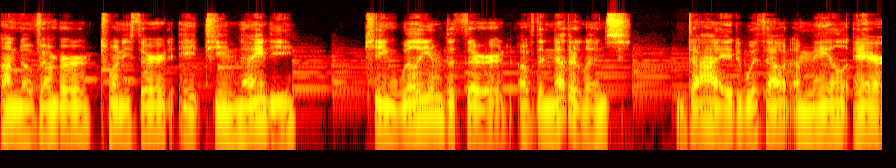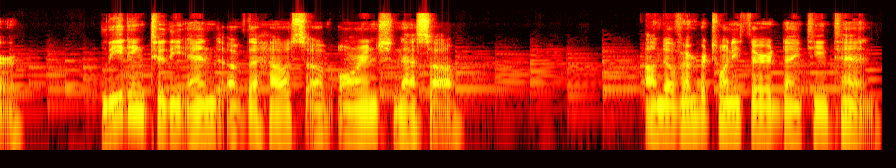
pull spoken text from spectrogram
On November 23, 1890, King William III of the Netherlands died without a male heir, leading to the end of the House of Orange Nassau. On November 23, 1910,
